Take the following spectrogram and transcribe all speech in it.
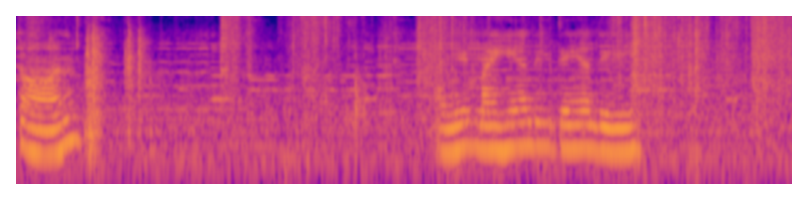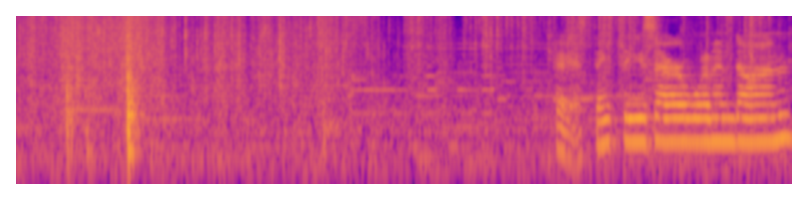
done. I need my handy dandy. Okay, I think these are one and done.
